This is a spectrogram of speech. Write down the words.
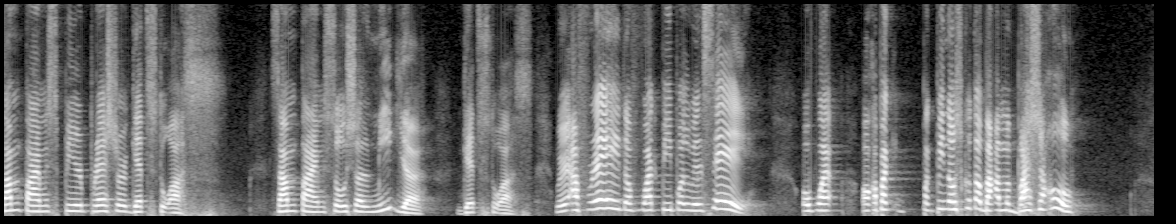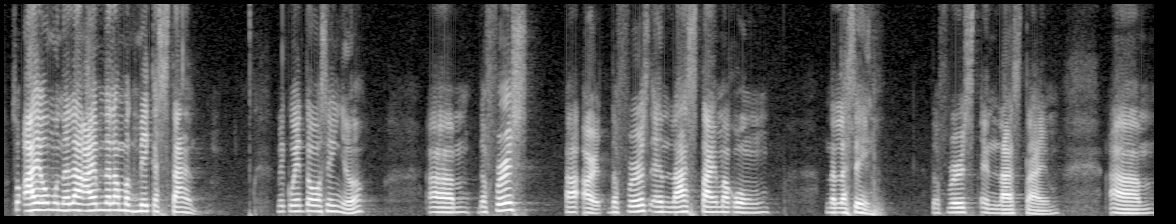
Sometimes peer pressure gets to us. Sometimes social media gets to us. We're afraid of what people will say. Of what, o kapag pag pinost ko to, baka mabash ako. So ayaw mo na lang, ayaw mo na lang mag-make a stand. May kwento ko sa inyo um, the first uh, art, the first and last time akong nalasing. The first and last time. Um,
